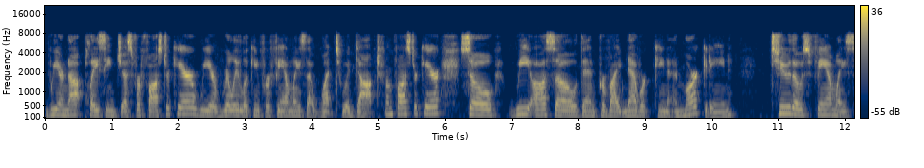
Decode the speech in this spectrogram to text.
we are not placing just for foster care. We are really looking for families that want to adopt from foster care. So we also then provide networking and marketing to those families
